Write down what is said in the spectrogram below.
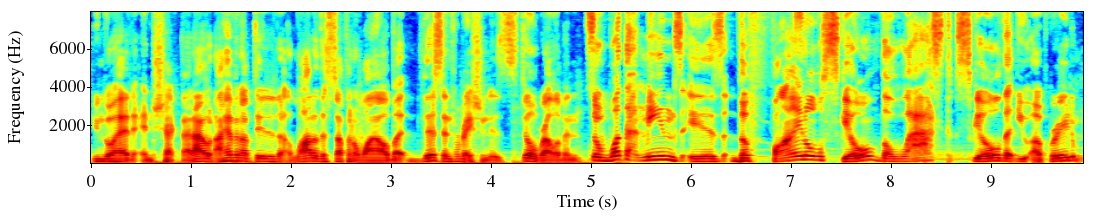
You can go ahead and check that out. I haven't updated a lot of this stuff in a while but this information is still relevant. So what that means is the final skill the last skill that you upgrade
